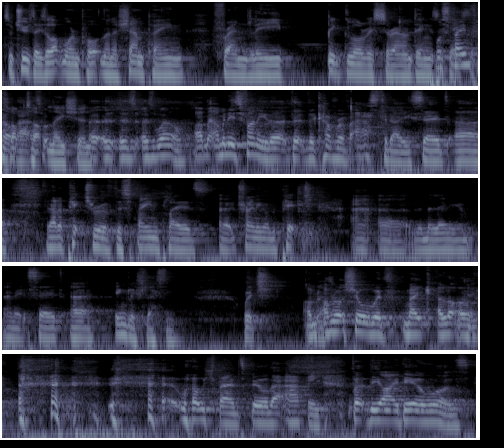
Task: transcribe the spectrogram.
So Tuesday's a lot more important than a champagne friendly, big glorious surroundings Well, Spain felt top that top nation. as, as well. I mean, I mean, it's funny that the, the cover of AS today said uh, it had a picture of the Spain players uh, training on the pitch at uh, the Millennium, and it said uh, English lesson, which. I'm, I'm not sure would make a lot of Welsh fans feel that happy, but the idea was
